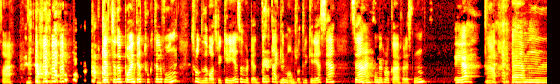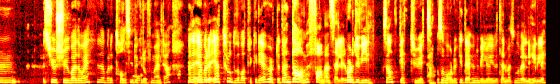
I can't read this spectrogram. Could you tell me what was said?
sa jeg. Get to the point. Jeg tok telefonen, trodde det var trykkeriet, så hørte jeg dette er ikke mann fra trykkeriet. Se, se hvor mye klokka er forresten. Ja. Ja. Em, 27, by the way. Det er bare tall som dukker opp for meg hele tida. Men jeg, bare, jeg trodde det var trykkeri. Jeg hørte det er en dame, faen det er en selger. Hva er det du vil? Ikke sant? Get to it. Og så var det jo ikke det. Hun ville jo invitere meg til noe veldig hyggelig.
